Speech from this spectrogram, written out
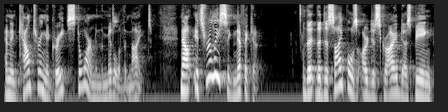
and encountering a great storm in the middle of the night. Now, it's really significant that the disciples are described as being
